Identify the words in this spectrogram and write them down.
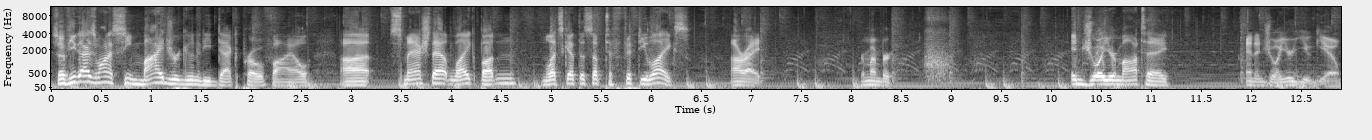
So if you guys want to see my Dragunity deck profile, uh, smash that like button. Let's get this up to 50 likes. Alright, remember, enjoy your mate, and enjoy your Yu-Gi-Oh!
